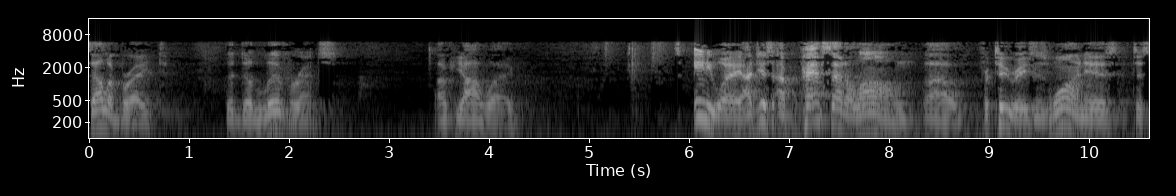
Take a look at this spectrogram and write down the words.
celebrate the deliverance of Yahweh anyway, I just I pass that along uh, for two reasons. One is just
